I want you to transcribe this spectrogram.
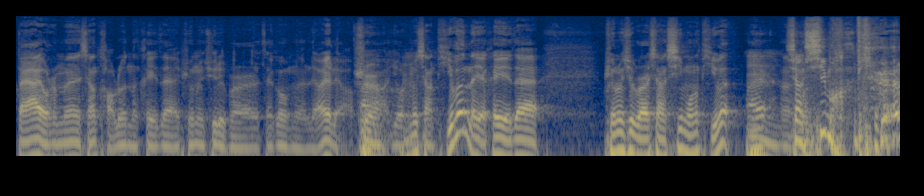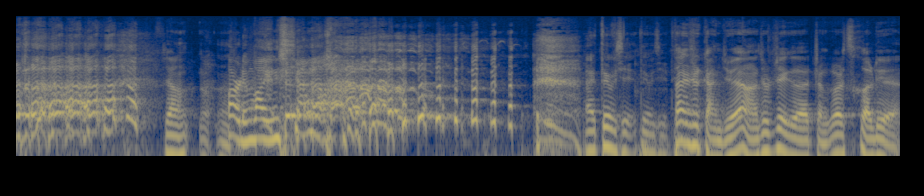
大家有什么想讨论的，可以在评论区里边再跟我们聊一聊。是啊有什么想提问的，也可以在评论区里边儿向西蒙提问。哎，嗯像西蒙提这样，嗯嗯。二零八零香啊，哎，对不起，对不起，但是感觉啊，就是这个整个策略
